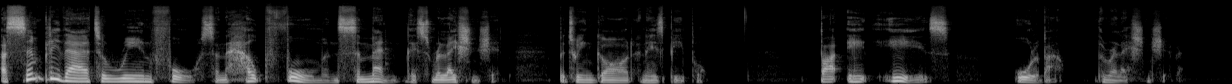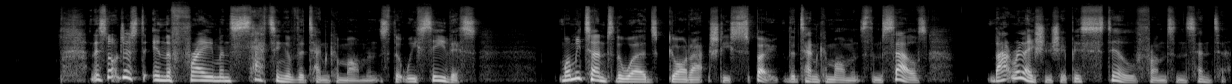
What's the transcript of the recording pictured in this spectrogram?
are simply there to reinforce and help form and cement this relationship between God and his people. But it is all about the relationship. And it's not just in the frame and setting of the Ten Commandments that we see this. When we turn to the words God actually spoke, the Ten Commandments themselves, that relationship is still front and centre.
